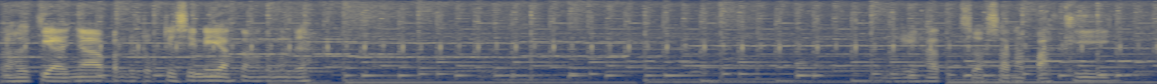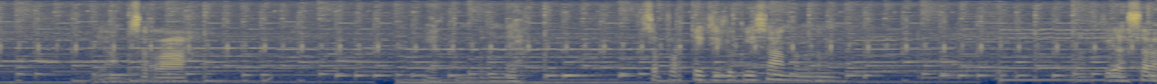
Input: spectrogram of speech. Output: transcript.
Bahagianya penduduk di sini ya teman-teman ya. Melihat suasana pagi yang cerah. Ya teman-teman ya. Seperti di lukisan teman-teman. Luar biasa.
